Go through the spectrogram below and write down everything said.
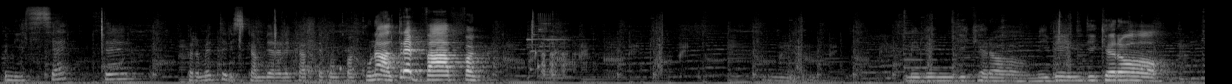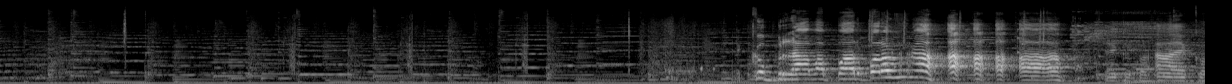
Quindi il 7 permette di scambiare le carte con qualcun altro e vaffanculo. Mi vendicherò, mi vendicherò. Ecco, brava Barbara. Ah, ah, ah, ah. ecco qua. Ah, ecco.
